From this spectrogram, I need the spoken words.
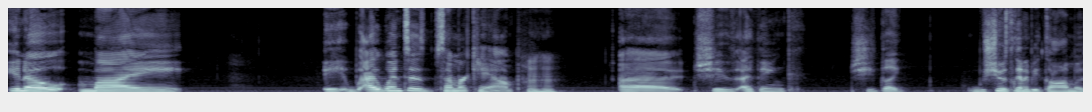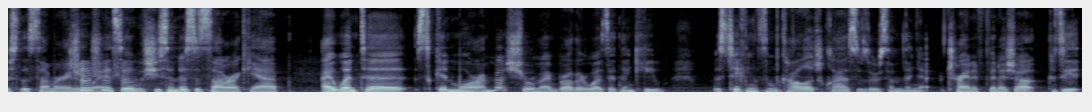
you know, my I went to summer camp. Mm-hmm. Uh, she's I think she like she was going to be gone most of the summer anyway. Sure, sure, So she sent us to summer camp. I went to Skidmore. I'm not sure where my brother was. I think he was taking some college classes or something, trying to finish out because he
